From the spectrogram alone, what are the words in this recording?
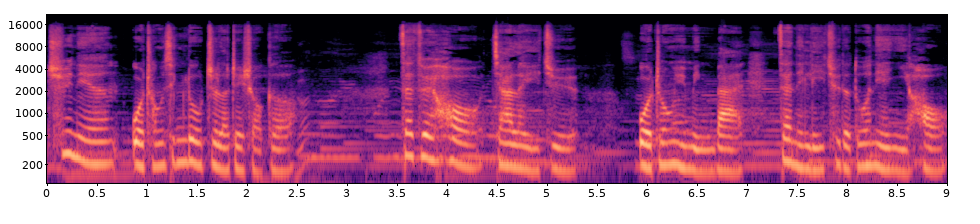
去年，我重新录制了这首歌，在最后加了一句：“我终于明白，在你离去的多年以后，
